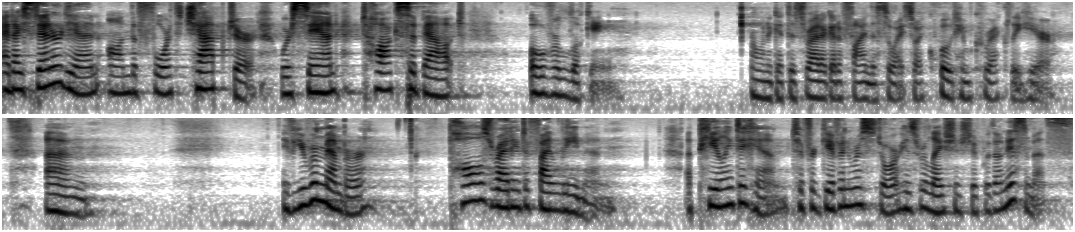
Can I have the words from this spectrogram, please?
And I centered in on the fourth chapter where Sande talks about overlooking. I want to get this right. I got to find this so I, so I quote him correctly here. Um, if you remember, Paul's writing to Philemon, appealing to him to forgive and restore his relationship with Onesimus.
